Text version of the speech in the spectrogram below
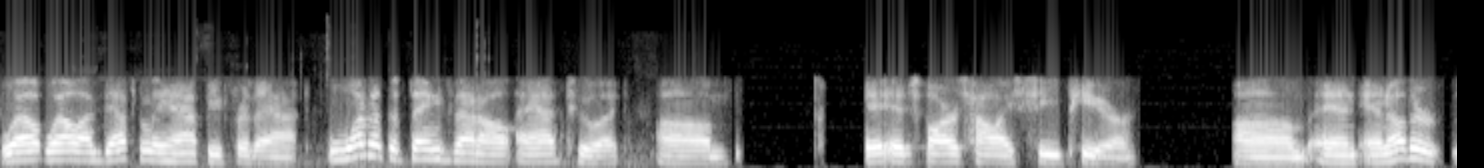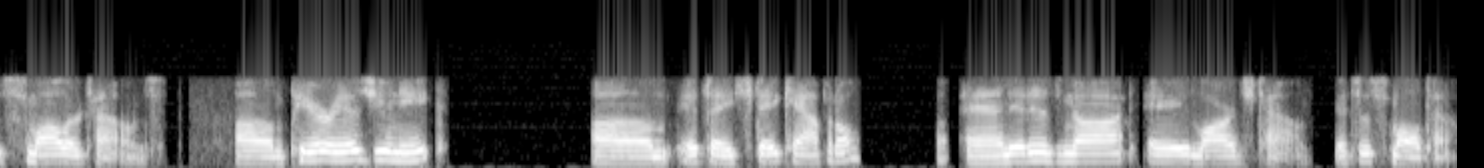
well, well, I'm definitely happy for that. One of the things that I'll add to it, um, as far as how I see Pierre, um, and and other smaller towns. Um, Pierre is unique. Um, it's a state capital, and it is not a large town. It's a small town.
